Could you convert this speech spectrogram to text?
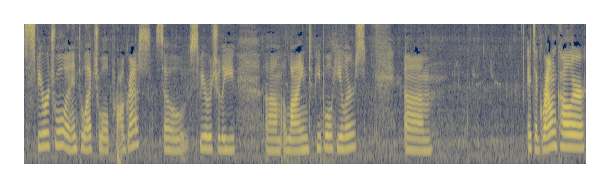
spiritual and intellectual progress. So, spiritually um, aligned people, healers. Um, it's a ground color,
